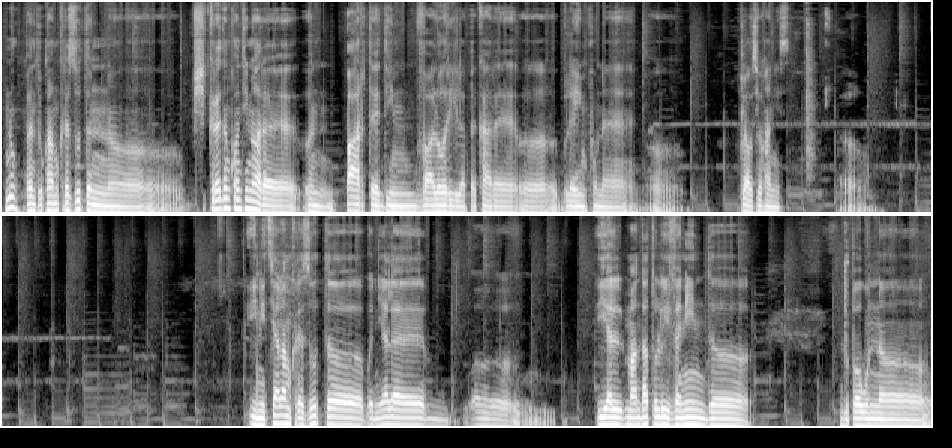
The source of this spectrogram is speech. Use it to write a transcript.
Nu, pentru că am crezut în uh, și cred în continuare în parte din valorile pe care uh, le impune uh, Claus Iohannis. Uh, inițial am crezut uh, în ele, uh, el mandatul lui venind uh, după un uh,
